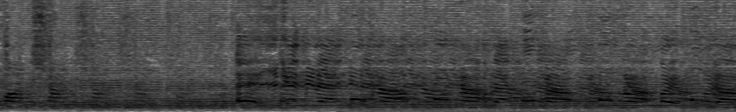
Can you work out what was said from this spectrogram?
Hey, you get me like, move now, move now, move now, move now, move now.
